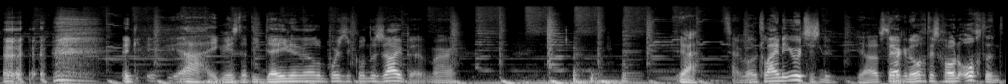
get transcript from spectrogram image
ik, ja, ik wist dat die Denen wel een potje konden zuipen, maar... Ja, het zijn wel kleine uurtjes nu. Ja, Sterker nog, het is gewoon ochtend.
